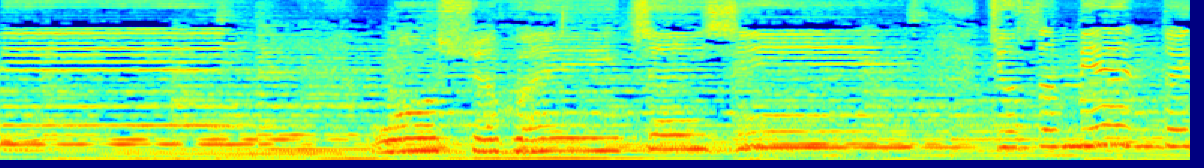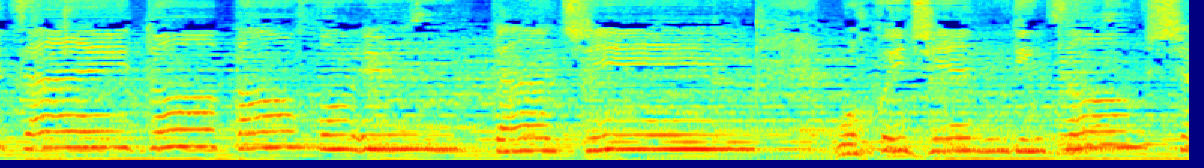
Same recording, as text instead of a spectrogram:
你，我。学会珍惜，就算面对再多暴风雨打击，我会坚定走下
